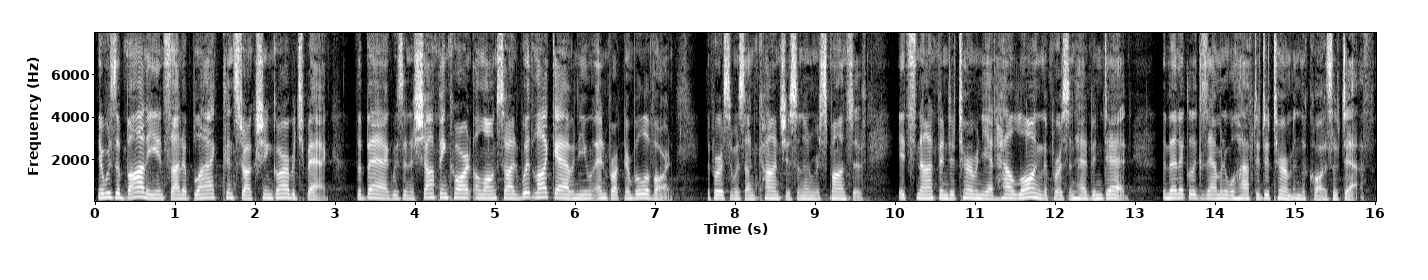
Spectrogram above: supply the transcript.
There was a body inside a black construction garbage bag. The bag was in a shopping cart alongside Whitlock Avenue and Bruckner Boulevard. The person was unconscious and unresponsive. It's not been determined yet how long the person had been dead. The medical examiner will have to determine the cause of death.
